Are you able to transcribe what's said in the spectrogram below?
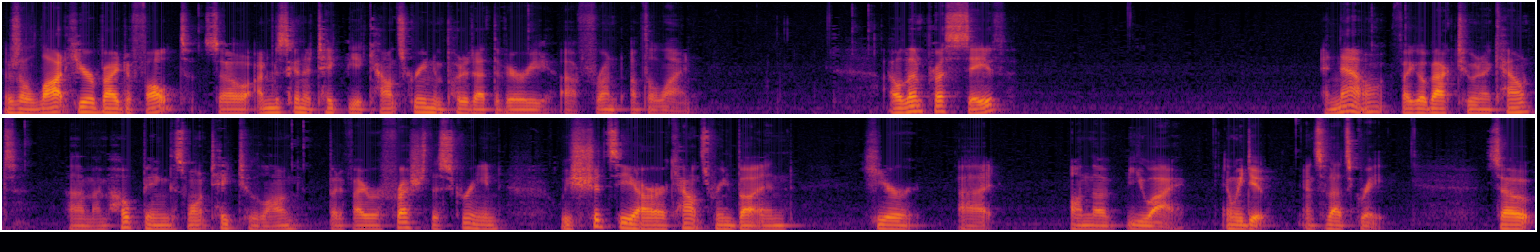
There's a lot here by default, so I'm just going to take the account screen and put it at the very uh, front of the line. I will then press save. And now, if I go back to an account, um, I'm hoping this won't take too long, but if I refresh the screen, we should see our account screen button here uh, on the UI, and we do, and so that's great. So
